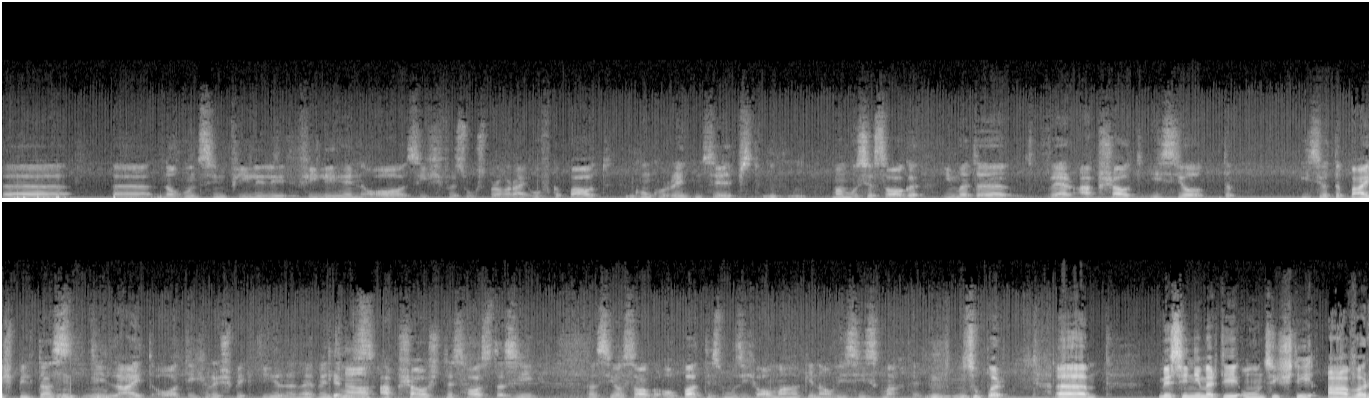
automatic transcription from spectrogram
äh, äh, nach uns sind viele, viele haben auch sich Versuchsbrauerei aufgebaut, mhm. Konkurrenten selbst. Mhm. Man muss ja sagen, immer der, wer abschaut, ist ja der, ist ja der Beispiel, dass mhm. die Leute auch dich respektieren. Ne? Wenn genau. du es abschaust, das heißt, dass ich dass sie auch sagen, oh Gott, das muss ich auch machen, genau wie sie es gemacht haben. Mhm. Super. Ähm, wir sind nicht mehr die Einzigsten, aber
